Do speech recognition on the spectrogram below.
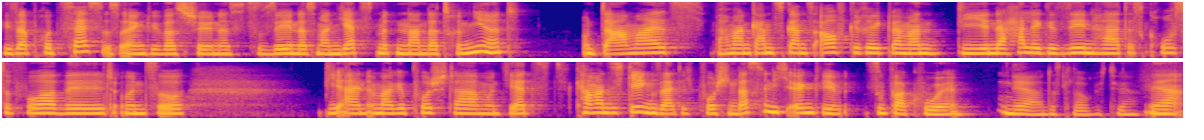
dieser Prozess ist irgendwie was Schönes zu sehen, dass man jetzt miteinander trainiert. Und damals war man ganz, ganz aufgeregt, wenn man die in der Halle gesehen hat, das große Vorbild und so die einen immer gepusht haben und jetzt kann man sich gegenseitig pushen. Das finde ich irgendwie super cool. Ja, das glaube ich dir. Ja.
